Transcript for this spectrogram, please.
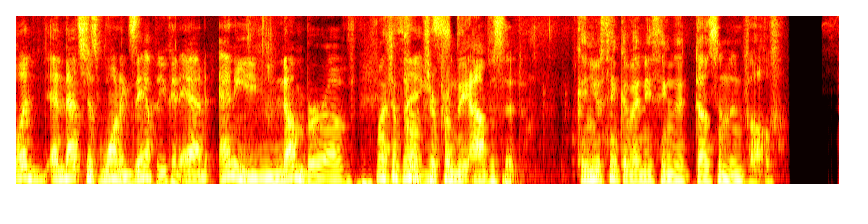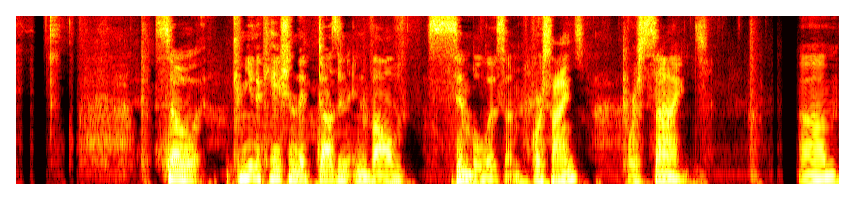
Well, and that's just one example. You could add any number of. Let's approach it from the opposite. Can you think of anything that doesn't involve? So, communication that doesn't involve symbolism or signs or signs. Um,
